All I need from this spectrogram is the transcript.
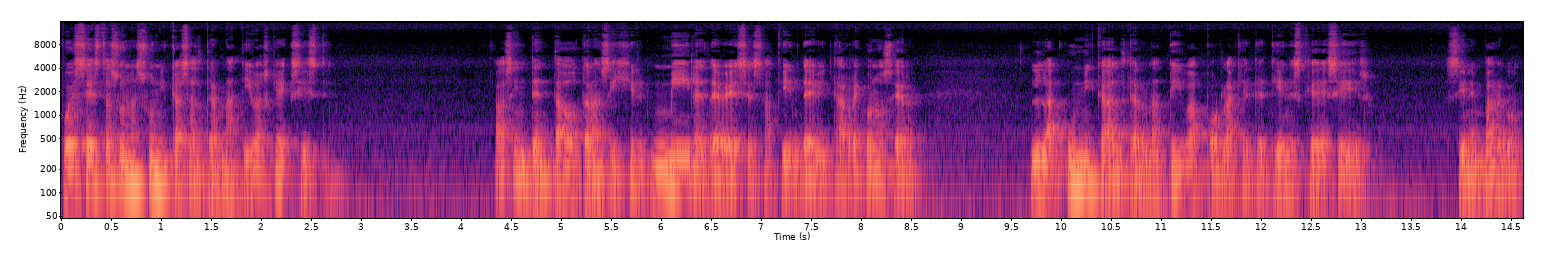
Pues estas son las únicas alternativas que existen. Has intentado transigir miles de veces a fin de evitar reconocer la única alternativa por la que te tienes que decidir. Sin embargo,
